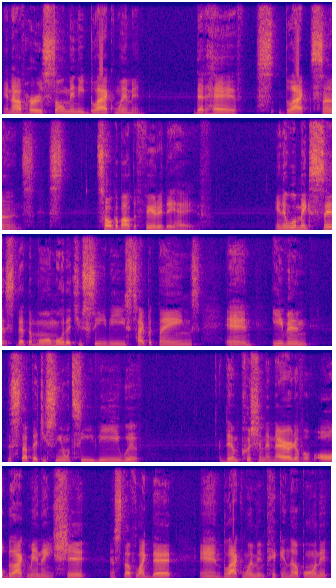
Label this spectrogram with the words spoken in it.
And I've heard so many black women that have black sons talk about the fear that they have. And it will make sense that the more and more that you see these type of things and even the stuff that you see on TV with them pushing the narrative of all black men ain't shit and stuff like that and black women picking up on it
